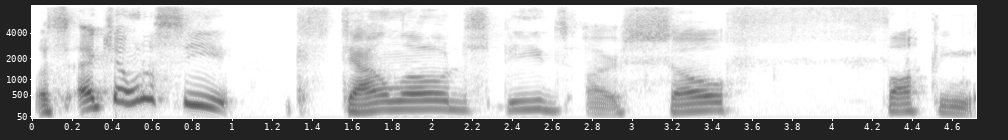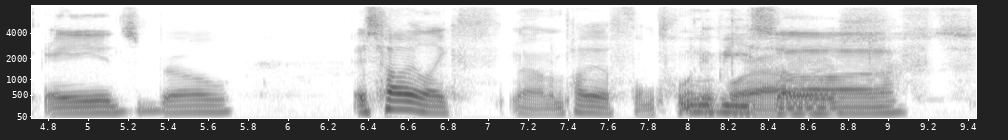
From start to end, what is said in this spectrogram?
let's actually. I want to see 'cause download speeds are so fucking AIDS, bro. It's probably like no, I'm probably a full twenty four hours. Ubisoft.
